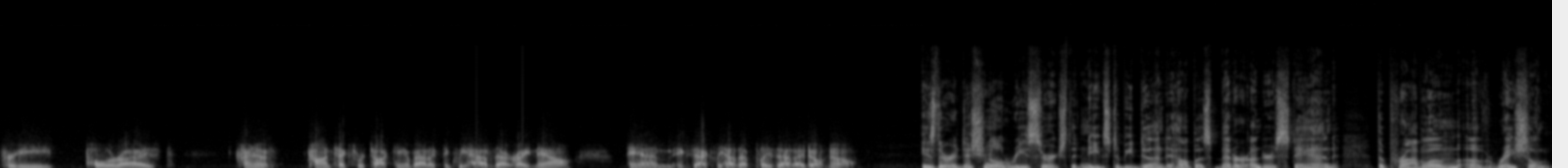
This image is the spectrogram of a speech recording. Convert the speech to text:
pretty polarized kind of context we're talking about. I think we have that right now. And exactly how that plays out, I don't know. Is there additional research that needs to be done to help us better understand the problem of racial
